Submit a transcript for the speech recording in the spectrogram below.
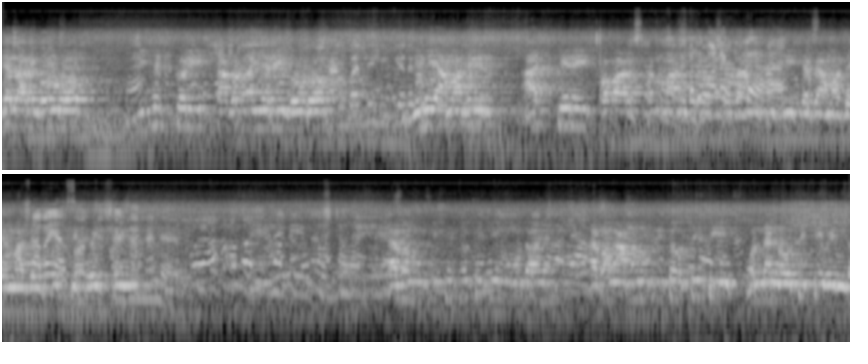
জেলার গৌরব, বিশেষ করে সাগরনাইয়ারি গৌরব, যিনি আমাদের আজকের এই সভার সম্মানিত হিসেবে আমাদের মাঝে উপস্থিত হয়েছেন। এবং বিশেষ অতিথি মহোদয় এবং আমন্ত্রিত অতিথি, অন্যান্য অতিথিবৃন্দ,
